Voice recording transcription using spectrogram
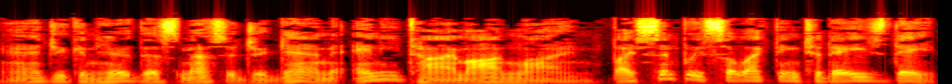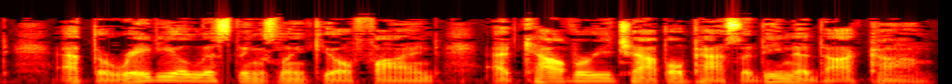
And you can hear this message again anytime online by simply selecting today's date at the radio listings link you'll find at calvarychapelpasadena.com.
